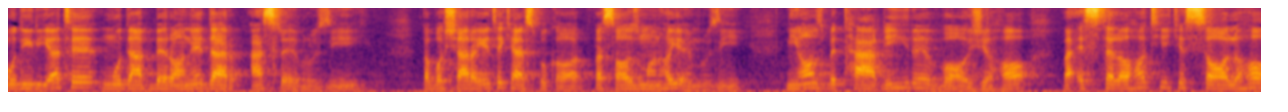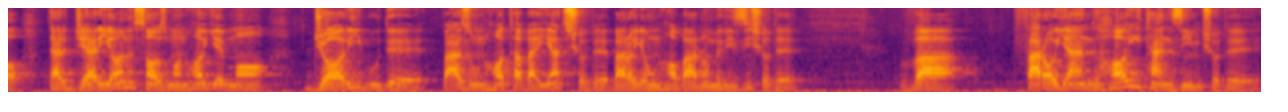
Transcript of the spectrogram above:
مدیریت مدبرانه در عصر امروزی و با شرایط کسب و کار و سازمان های امروزی نیاز به تغییر واجه ها و اصطلاحاتی که سالها در جریان سازمان های ما جاری بوده و از اونها تبعیت شده برای اونها برنامه ریزی شده و فرایندهایی تنظیم شده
